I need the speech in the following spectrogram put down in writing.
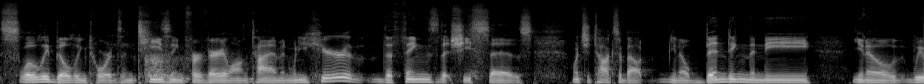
slowly building towards and teasing for a very long time. And when you hear the things that she says when she talks about you know bending the knee, you know we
